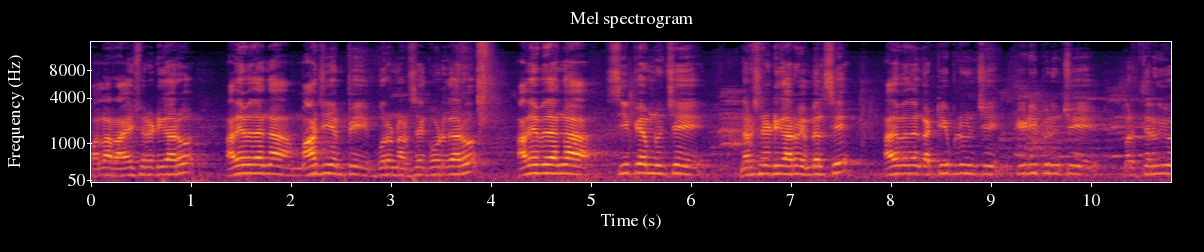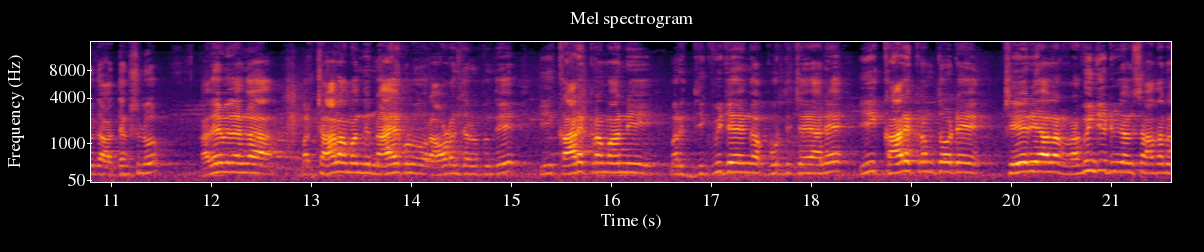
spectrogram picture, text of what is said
పల్లా రాజేశ్వరరెడ్డి గారు అదేవిధంగా మాజీ ఎంపీ బుర్ర నరసింహగౌడ్ గారు అదేవిధంగా సిపిఎం నుంచి నరసిరెడ్డి గారు ఎమ్మెల్సీ అదేవిధంగా టీపీ నుంచి టీడీపీ నుంచి మరి తెలుగు యువత అధ్యక్షులు అదేవిధంగా మరి చాలామంది నాయకులు రావడం జరుగుతుంది. ఈ కార్యక్రమాన్ని మరి దిగ్విజయంగా పూర్తి చేయాలి. ఈ కార్యక్రమంతో చేరియాల రెవెన్యూ డివిజన్ సాధన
